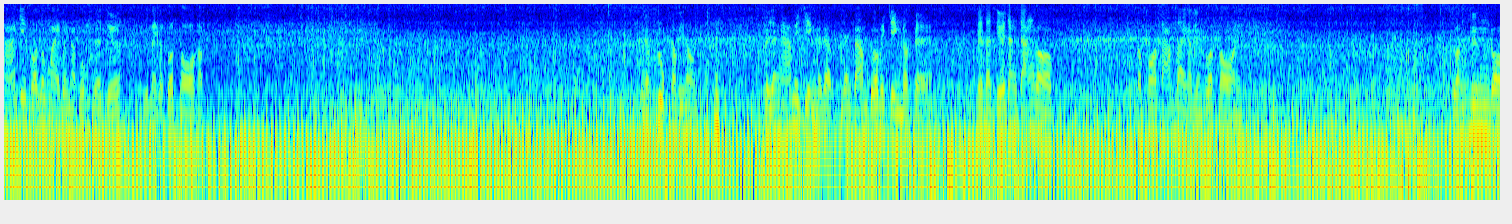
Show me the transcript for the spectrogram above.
หาเกสรดอกไม้เบิงครับผมเผื่อเจอหรือไม่ก็ตัวต่อครับเหลือฟลุกครับพี่น้อง ก็ยังหาไม่เก่งนะครับ ยังตามตัวไม่เก่งดอกแต่แต่ถ้าเจอจังๆก็ ก็พอตามได้ครับย่างตัวต่อนี่ส่วนพึ่งก็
